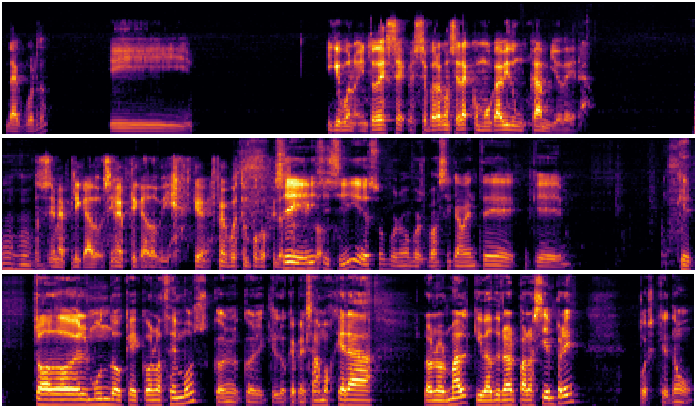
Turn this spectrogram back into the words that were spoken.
¿de acuerdo? Y, y que bueno, entonces se, se podrá considerar como que ha habido un cambio de era. No sé si me he explicado, si me he explicado bien, que me he puesto un poco Sí, sí, filosófico. sí, eso, bueno, pues básicamente que, que todo el mundo que conocemos, con, lo que pensamos que era lo normal, que iba a durar para siempre, pues que no,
